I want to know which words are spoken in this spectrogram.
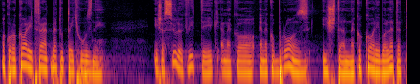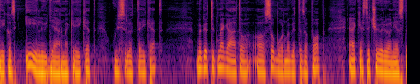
akkor a karét fel be tudta így húzni. És a szülők vitték ennek a, ennek a bronz Istennek a karéba letették az élő gyermekeiket, újszülötteiket. Mögöttük megállt a, a szobor mögött ez a pap, elkezdte csőrölni ezt,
